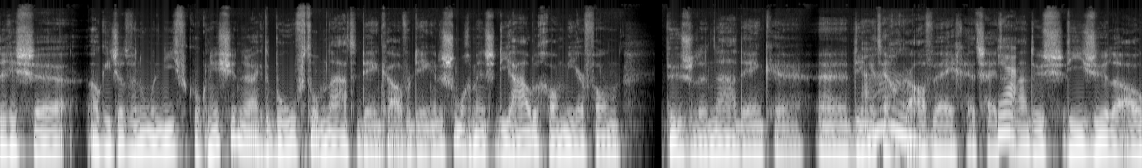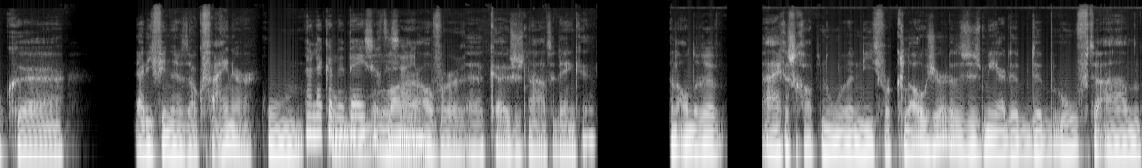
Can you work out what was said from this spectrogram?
er- is eh, ook iets wat we noemen need for cognition. Dat is eigenlijk de behoefte om na te denken over dingen. Dus sommige mensen die houden gewoon meer van puzzelen, nadenken, eh, dingen Oh. tegen elkaar afwegen, et cetera. Ja. Dus die zullen ook, eh, ja, die vinden het ook fijner om, Daar lekker mee om- om bezig te langer zijn. over eh, keuzes na te denken. Een andere eigenschap noemen we need for closure. Dat is dus meer de, de behoefte aan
